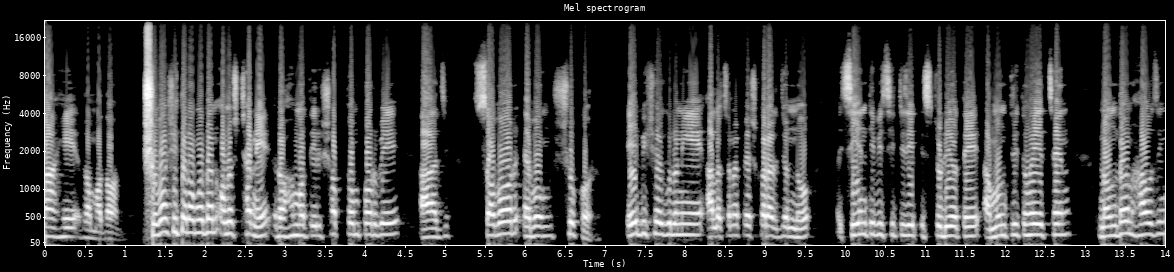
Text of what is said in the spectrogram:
মাহে রমাদান। সুভাষিত রমাদান অনুষ্ঠানে রহমতের সপ্তম পর্বে আজ সবর এবং শুকর। এই বিষয়গুলো নিয়ে আলোচনা পেশ করার জন্য সিএনটিভি সিটিজির স্টুডিওতে আমন্ত্রিত হয়েছেন নন্দন হাউজিং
